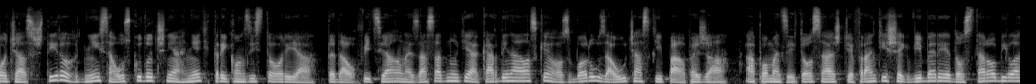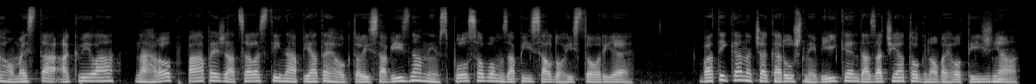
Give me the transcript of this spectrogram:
Počas štyroch dní sa uskutočnia hneď tri konzistória, teda oficiálne zasadnutia kardinálskeho zboru za účasti pápeža. A pomedzi to sa ešte František vyberie do starobilého mesta Aquila na hrob pápeža Celestína V., ktorý sa významným spôsobom zapísal do histórie. Vatikán čaká rušný víkend a začiatok nového týždňa.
